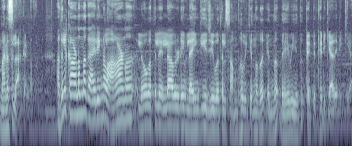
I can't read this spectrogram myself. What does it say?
മനസ്സിലാക്കേണ്ടതുണ്ട്. അതിൽ കാണുന്ന കാര്യങ്ങളാണ് ലോകത്തിലെ എല്ലാവരുടെയും ലൈംഗിക ജീവിതത്തിൽ സംഭവിക്കുന്നത് എന്ന് ദയവ് ചെയ്ത് തെറ്റിദ്ധരിക്കാതിരിക്കുക.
